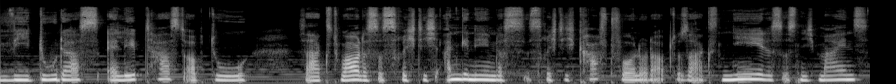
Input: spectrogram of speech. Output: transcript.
wie du das erlebt hast, ob du sagst, wow, das ist richtig angenehm, das ist richtig kraftvoll oder ob du sagst, nee, das ist nicht meins.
